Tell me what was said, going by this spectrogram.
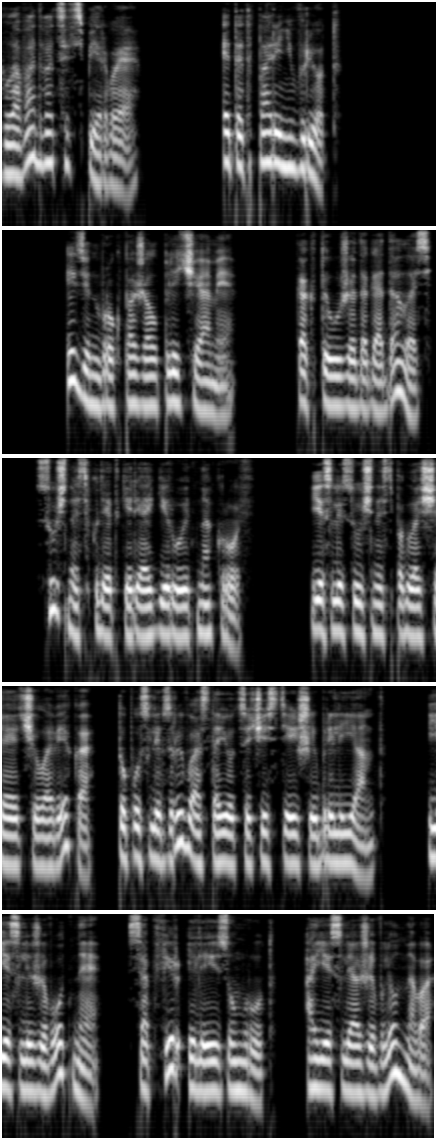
Глава 21. Этот парень врет. Эдинброк пожал плечами. Как ты уже догадалась, сущность в клетке реагирует на кровь. Если сущность поглощает человека, то после взрыва остается чистейший бриллиант. Если животное – сапфир или изумруд. А если оживленного,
